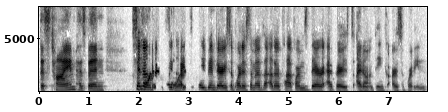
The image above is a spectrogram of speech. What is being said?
this time has been supportive. They've been very supportive. Some of the other platforms, their efforts, I don't think, are supporting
